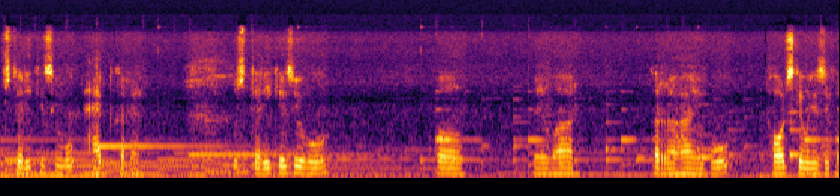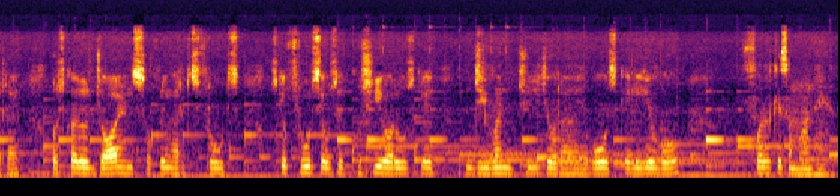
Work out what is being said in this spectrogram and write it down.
उस तरीके से वो एक्ट कर रहा है, उस तरीके से वो व्यवहार कर रहा है, वो थॉट्स के वजह से कर रहा है, और उसका जो joy and suffering are its fruits उसके फ्रूट्स से उसे खुशी और उसके जीवन जी जो रहा है, वो उसके लिए वो फल के समान है।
